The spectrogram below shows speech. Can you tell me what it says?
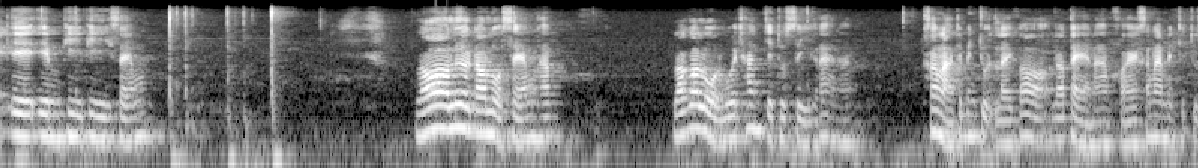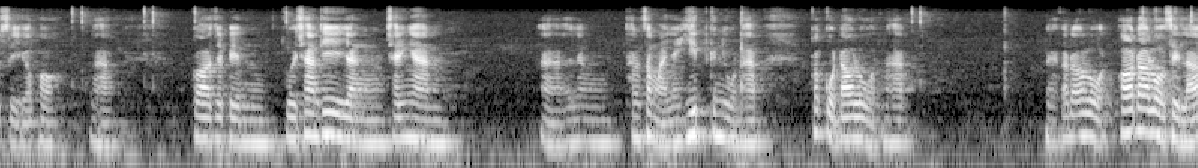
x a m p p SAM แล้วเลือกดาวน์โหลด SAM ครับ แล้วก็โหลดเวอร์ชัน7.4 ก็ได้นะครับ ข้างหลังจะเป็นจุดอะไรก็แล้วแต่นะครับ ขอให้ข้างหน้าเป็น 7.4 ก็พอนะครับ ก็จะเป็นเวอร์ชันที่ยังใช้งาน อ่า ยังทันสมัยยังฮิตกันอยู่นะครับ ก็กดดาวน์โหลดนะครับ นี่ยก็ดาวน์โหลดพอดาวน์โหลดเสร็จแล้ว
